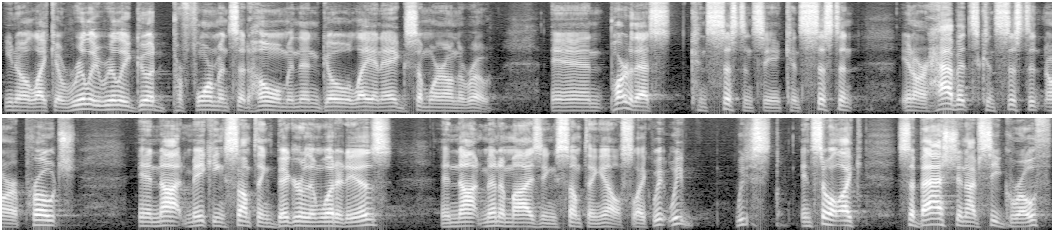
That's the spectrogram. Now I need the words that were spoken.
you know, like a really, really good performance at home and then go lay an egg somewhere on the road. And part of that's consistency and consistent in our habits, consistent in our approach, and not making something bigger than what it is and not minimizing something else. Like we, we, we just, and so like Sebastian, I see growth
